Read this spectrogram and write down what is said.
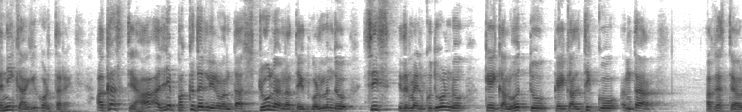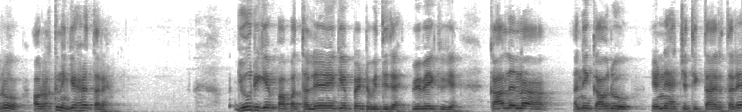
ಅನಿಕಾಗಿ ಕೊಡ್ತಾರೆ. ಅಗಸ್ತ್ಯ ಅಲ್ಲೇ ಪಕ್ಕದಲ್ಲಿರುವಂಥ ಸ್ಟೂಲನ್ನು ತೆಗೆದುಕೊಂಡು ಬಂದು ಸಿಸ್ ಇದ್ರ ಮೇಲೆ ಕೂತ್ಕೊಂಡು ಕೈಕಾಲು ಒತ್ತು, ಕೈಕಾಲು ತಿಕ್ಕು ಅಂತ ಅಗಸ್ತ್ಯ ಅವರು ಅವ್ರ ಅಕ್ಕನಿಗೆ ಹೇಳ್ತಾರೆ. ಇವರಿಗೆ ಪಾಪ ತಲೆಗೆ ಪೆಟ್ಟು ಬಿದ್ದಿದೆ ವಿವೇಕಿಗೆ. ಕಾಲನ್ನು ಅನಿಕ ಅವರು ಎಣ್ಣೆ ಹಚ್ಚಿ ತಿಕ್ತಾ ಇರ್ತಾರೆ.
